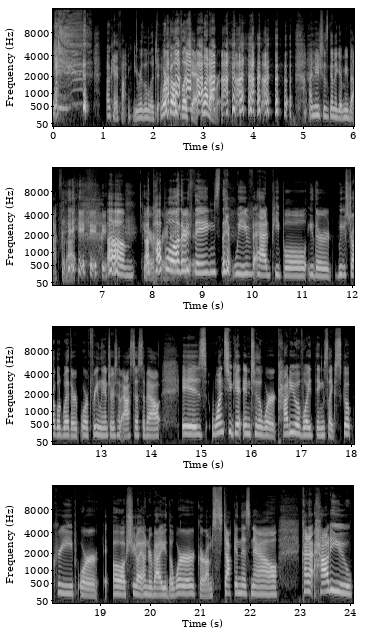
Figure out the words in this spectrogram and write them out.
okay, fine. You were the legit. We're both legit. Whatever. I knew she was going to get me back for that. Um, a couple other things that we've had people either we've struggled with or, or freelancers have asked us about is once you get into the work, how do you avoid things like scope creep or, oh, shoot, I undervalued the work or I'm stuck in this now? Kind of how do you,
